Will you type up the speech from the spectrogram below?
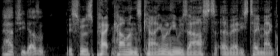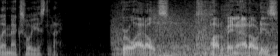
perhaps he doesn't. This was Pat Cummins Kane when he was asked about his teammate Glenn Maxwell yesterday. We're all adults. And part of being an adult is,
